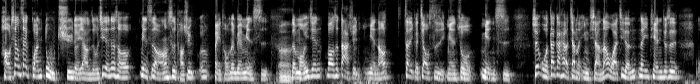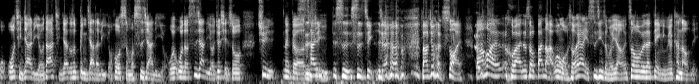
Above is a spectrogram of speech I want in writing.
好像在关渡区的样子，我记得那时候面试好像是跑去呃北投那边面试嗯的某一间，不知道是大学里面，然后在一个教室里面做面试。所以我大概还有这样的印象，然后我还记得那一天就是我我请假的理由，大家请假都是病假的理由或什么事假理由。我我的事假理由就写说去那个参与试试镜，然后就很帅。然后后来回来的时候，班导还问我说：“哎呀，你试镜怎么样？之后会不会在电影里面看到你？”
